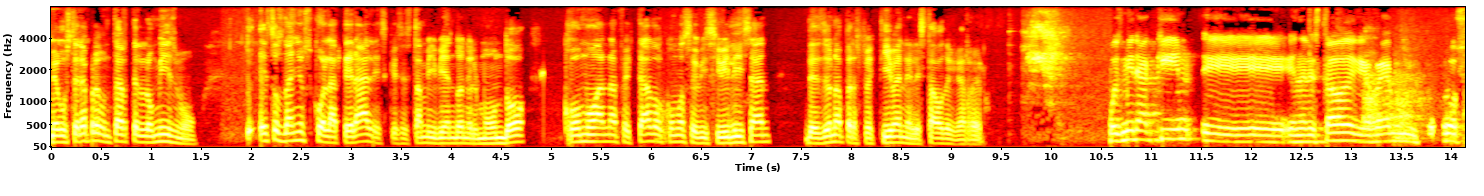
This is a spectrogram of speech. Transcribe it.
Me gustaría preguntarte lo mismo. Estos daños colaterales que se están viviendo en el mundo, ¿cómo han afectado, cómo se visibilizan desde una perspectiva en el estado de Guerrero? Pues mira, aquí eh, en el estado de Guerrero nosotros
